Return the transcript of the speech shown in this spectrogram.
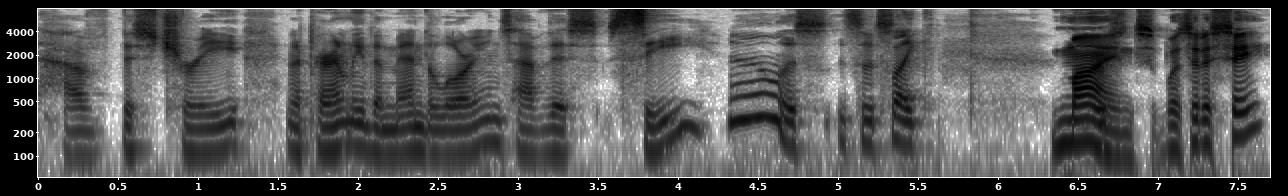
have this tree, and apparently the Mandalorians have this sea. No, this so it's like Mines was it a sea?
